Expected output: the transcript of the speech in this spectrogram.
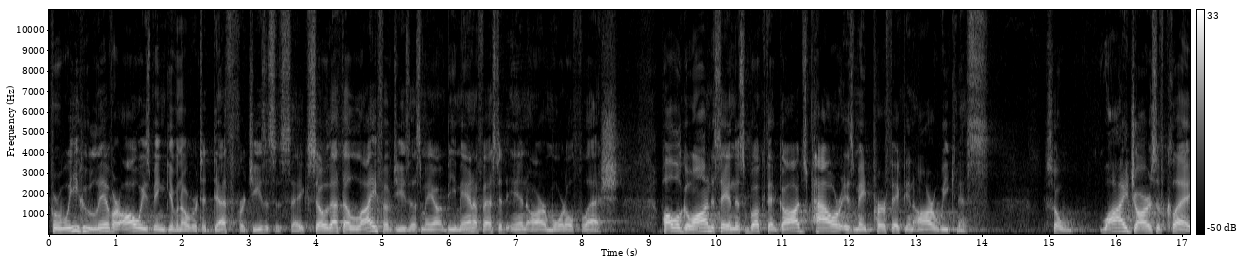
For we who live are always being given over to death for Jesus' sake, so that the life of Jesus may be manifested in our mortal flesh. Paul will go on to say in this book that God's power is made perfect in our weakness. So, why jars of clay?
